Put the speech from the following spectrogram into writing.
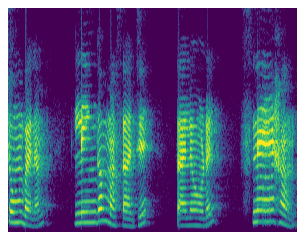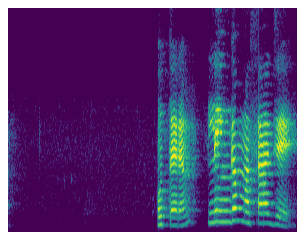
ചുംബനം ലിംഗം മസാജ് തലോടൽ സ്നേഹം. ഉത്തരം ലിംഗം മസാജ്.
